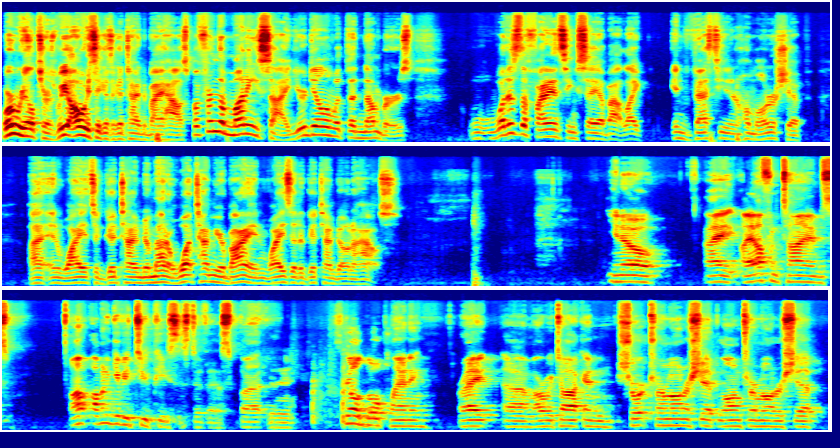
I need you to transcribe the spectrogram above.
we're realtors; we always think it's a good time to buy a house. But from the money side, you're dealing with the numbers. What does the financing say about like investing in home ownership uh, and why it's a good time, no matter what time you're buying. Why is it a good time to own a house? You know, I I oftentimes I'm, I'm going to give you two pieces to this, but mm-hmm. still goal planning, right? Um, are we talking short term ownership, long term ownership?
